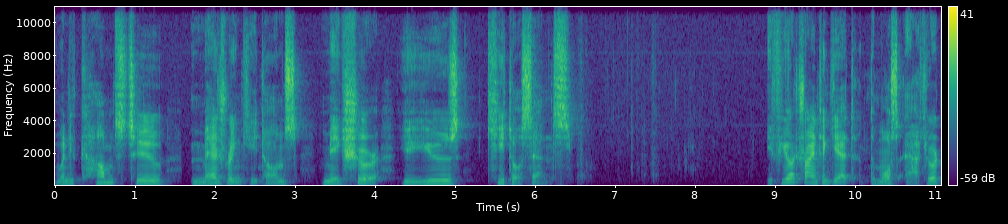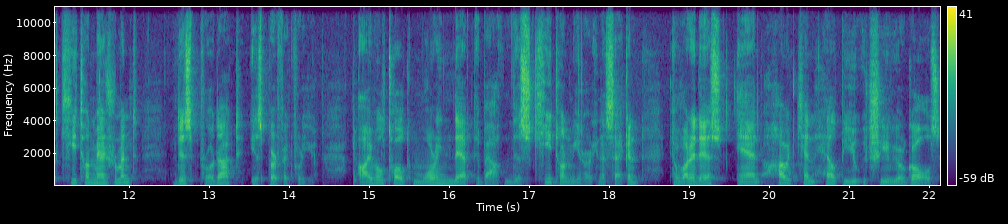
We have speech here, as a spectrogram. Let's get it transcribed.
when it comes to measuring ketones, make sure you use KetoSens. If you're trying to get the most accurate ketone measurement, this product is perfect for you. I will talk more in depth about this ketone meter in a second and what it is and how it can help you achieve your goals.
